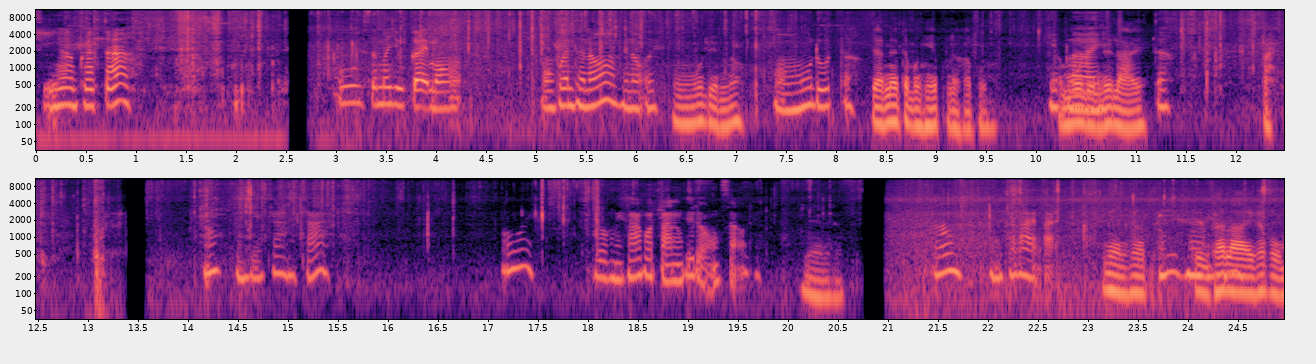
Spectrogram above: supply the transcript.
สีงามครับจ้าโอ้ยสมาอยู่ไก่มอง มองเพื่อนเธอะเนาะพี่น้องเอ้ยโอ้เด่นเนาะมองหมูดุดจ้ะยานแน่แต่บางเฮ็บเลยครับผมเรียบทำโมลาเด่ยนได้หลายจ้ะไปเนาะเป็นเดียวกันจ้าโอ้ยดอกนี่ค่ะพอตันคือดอกเสาเลยแม่นครับเอ้ามันก็ได้ไปแม่นครับเอ้ยผึ่งขาลายครับผม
